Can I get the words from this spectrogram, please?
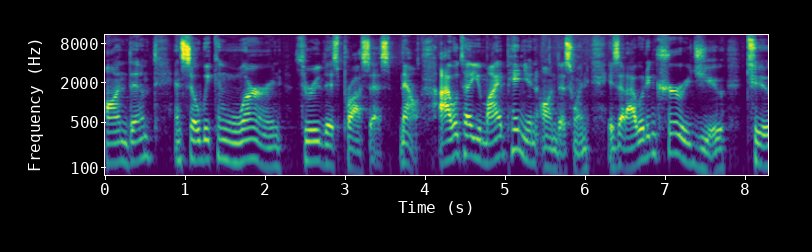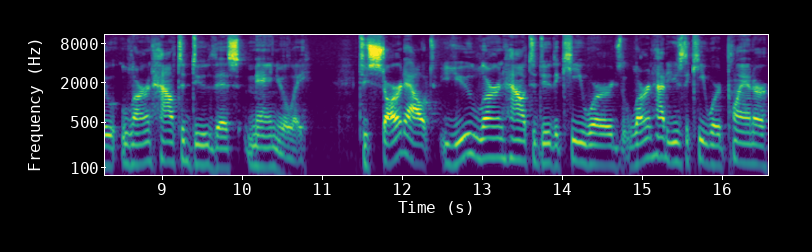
on them. And so we can learn through this process. Now, I will tell you my opinion on this one is that I would encourage you to learn how to do this manually to start out, you learn how to do the keywords, learn how to use the keyword planner,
